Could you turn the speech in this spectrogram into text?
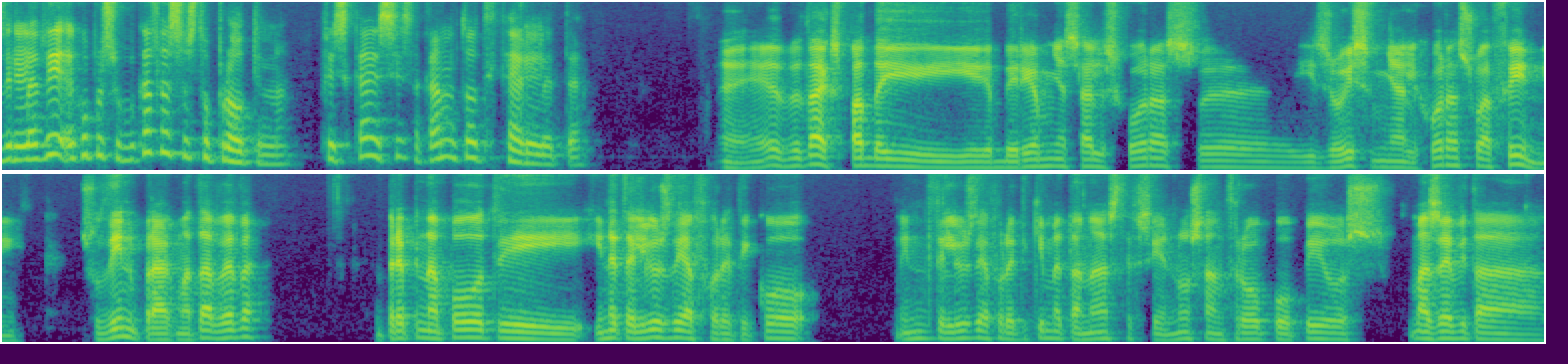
δηλαδή, εγώ προσωπικά θα σας το πρότεινα. Φυσικά, εσείς θα κάνετε ό,τι θέλετε. Ναι, εντάξει, πάντα η εμπειρία μιας άλλης χώρας, ε, η ζωή σε μια άλλη χώρα σου αφήνει. Σου δίνει πράγματα, βέβαια. Πρέπει να πω ότι είναι τελείως διαφορετικό είναι τελείως διαφορετική μετανάστευση ενός ανθρώπου ο οποίος μαζεύει τα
